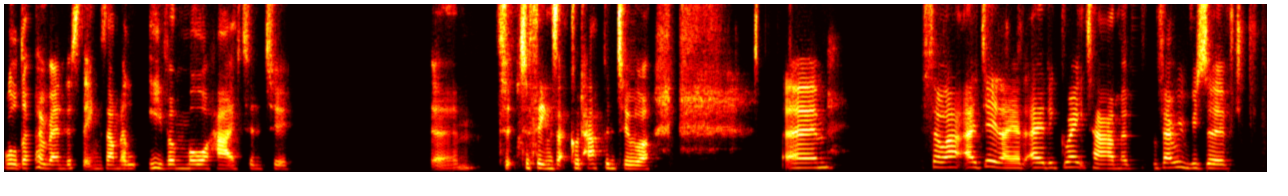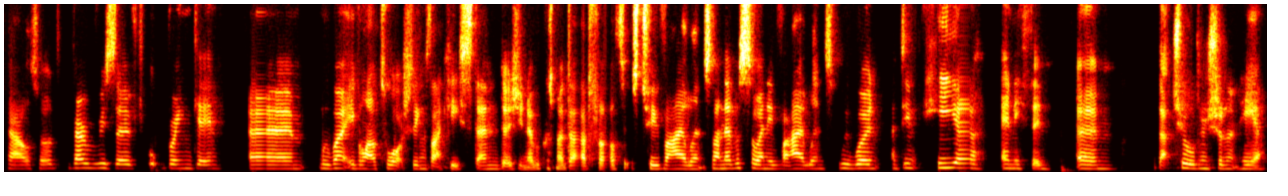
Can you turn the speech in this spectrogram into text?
all the horrendous things, I'm even more heightened to, um, to, to things that could happen to her. Um, so I, I, did. I had I had a great time, a very reserved childhood, very reserved upbringing. Um, we weren't even allowed to watch things like EastEnders, you know, because my dad felt it was too violent. So I never saw any violence. We weren't. I didn't hear anything um, that children shouldn't hear.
